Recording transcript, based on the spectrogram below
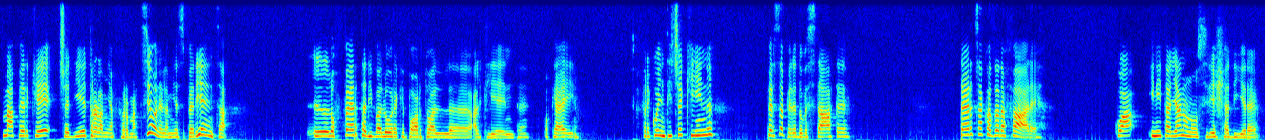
ma perché c'è dietro la mia formazione, la mia esperienza, l'offerta di valore che porto al, al cliente, ok? Frequenti check-in per sapere dove state. Terza cosa da fare. Qua in italiano non si riesce a dire.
